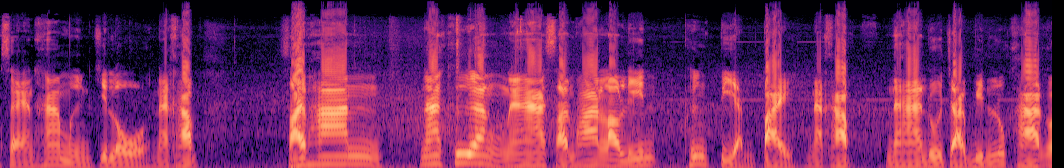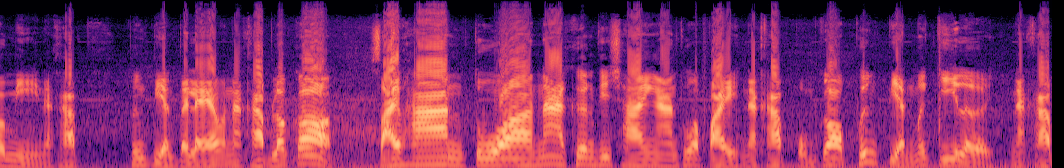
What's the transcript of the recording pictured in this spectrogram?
250,000กิโลนะครับสายพานหน้าเครื่องนะฮะสายพานเราลิ้นเพิ่งเปลี่ยนไปนะครับนะฮะดูจากบินลูกค้าก็มีนะครับเพิ่งเปลี่ยนไปแล้วนะครับแล้วก็สายพานตัวหน้าเครื่องที่ใช้งานทั่วไปนะครับ ผมก็เพิ่งเปลี่ยนเมื่อกี้เลยนะครับ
